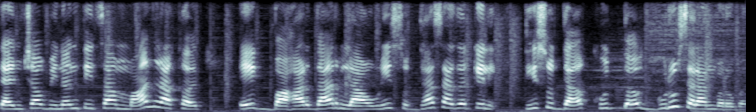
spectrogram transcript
त्यांच्या विनंतीचा मान राखत एक बहारदार लावणी सुद्धा सादर केली. ती सुद्धा खुद्द गुरु सरांबरोबर.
